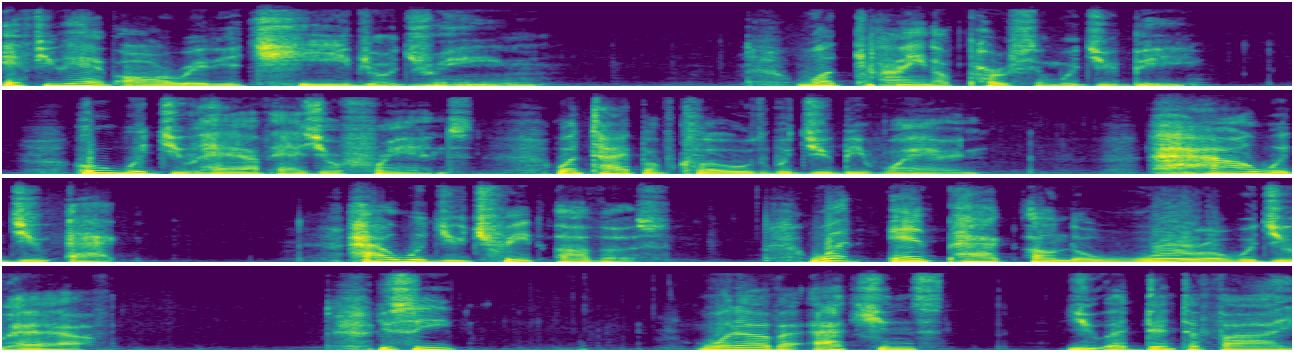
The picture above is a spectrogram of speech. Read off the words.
if you have already achieved your dream, what kind of person would you be? Who would you have as your friends? What type of clothes would you be wearing? How would you act? How would you treat others? What impact on the world would you have? You see, whatever actions you identify,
